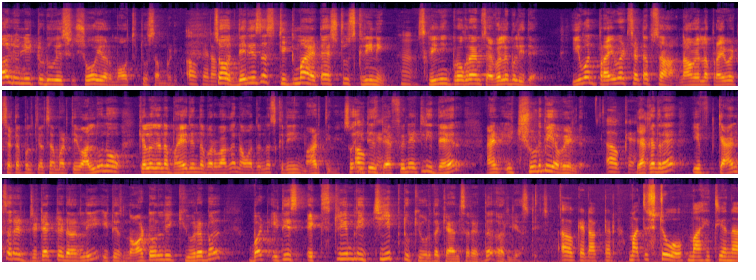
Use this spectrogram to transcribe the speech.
all you need to do is show your mouth to somebody Okay, so there is a stigma attach to screening screening programmes available ಇದೆ. ಈವನ್ ಪ್ರೈವೇಟ್ ಸೆಟಪ್ ಸಹ ನಾವೆಲ್ಲ ಪ್ರೈವೇಟ್ ಸೆಟಪಲ್ಲಿ ಕೆಲಸ ಮಾಡ್ತೀವಿ. ಅಲ್ಲೂ ಕೆಲವು ಜನ ಭಯದಿಂದ ಬರುವಾಗ ನಾವು ಅದನ್ನ ಸ್ಕ್ರೀನಿಂಗ್ ಮಾಡ್ತೀವಿ. So it is definitely there and it should be availed ಯಾಕಂದ್ರೆ if cancer is detected early it is not only curable but it is extremely cheap to cure the cancer at the earlier stage okay doctor ಮತ್ತಷ್ಟು ಮಾಹಿತಿಯನ್ನು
